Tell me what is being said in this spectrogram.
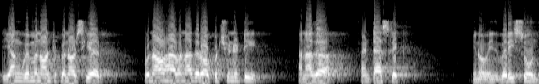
young women entrepreneurs here who now have another opportunity another fantastic you know very soon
